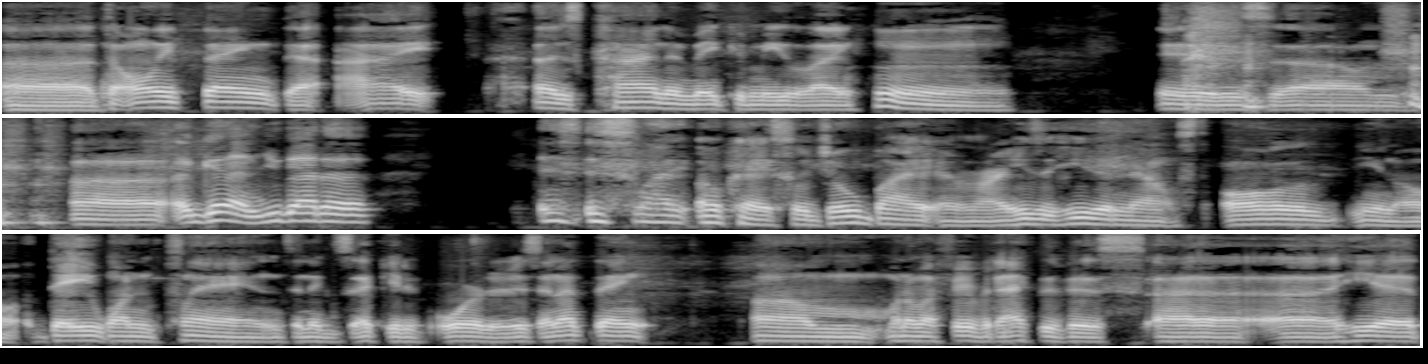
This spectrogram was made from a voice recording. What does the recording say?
uh, the only thing that I is kind of making me like, hmm, is um, uh, again, you gotta. It's it's like okay, so Joe Biden, right? He's he's announced all you know day one plans and executive orders, and I think um, one of my favorite activists, uh, uh, he had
